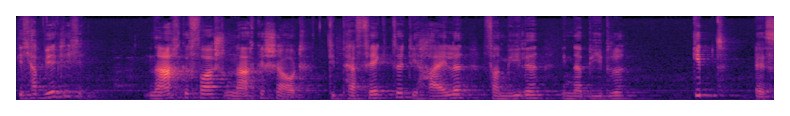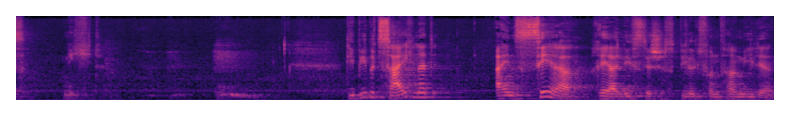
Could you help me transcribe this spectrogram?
Ich habe wirklich nachgeforscht und nachgeschaut. Die perfekte, die heile Familie in der Bibel gibt es nicht. Die Bibel zeichnet ein sehr realistisches Bild von Familie.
